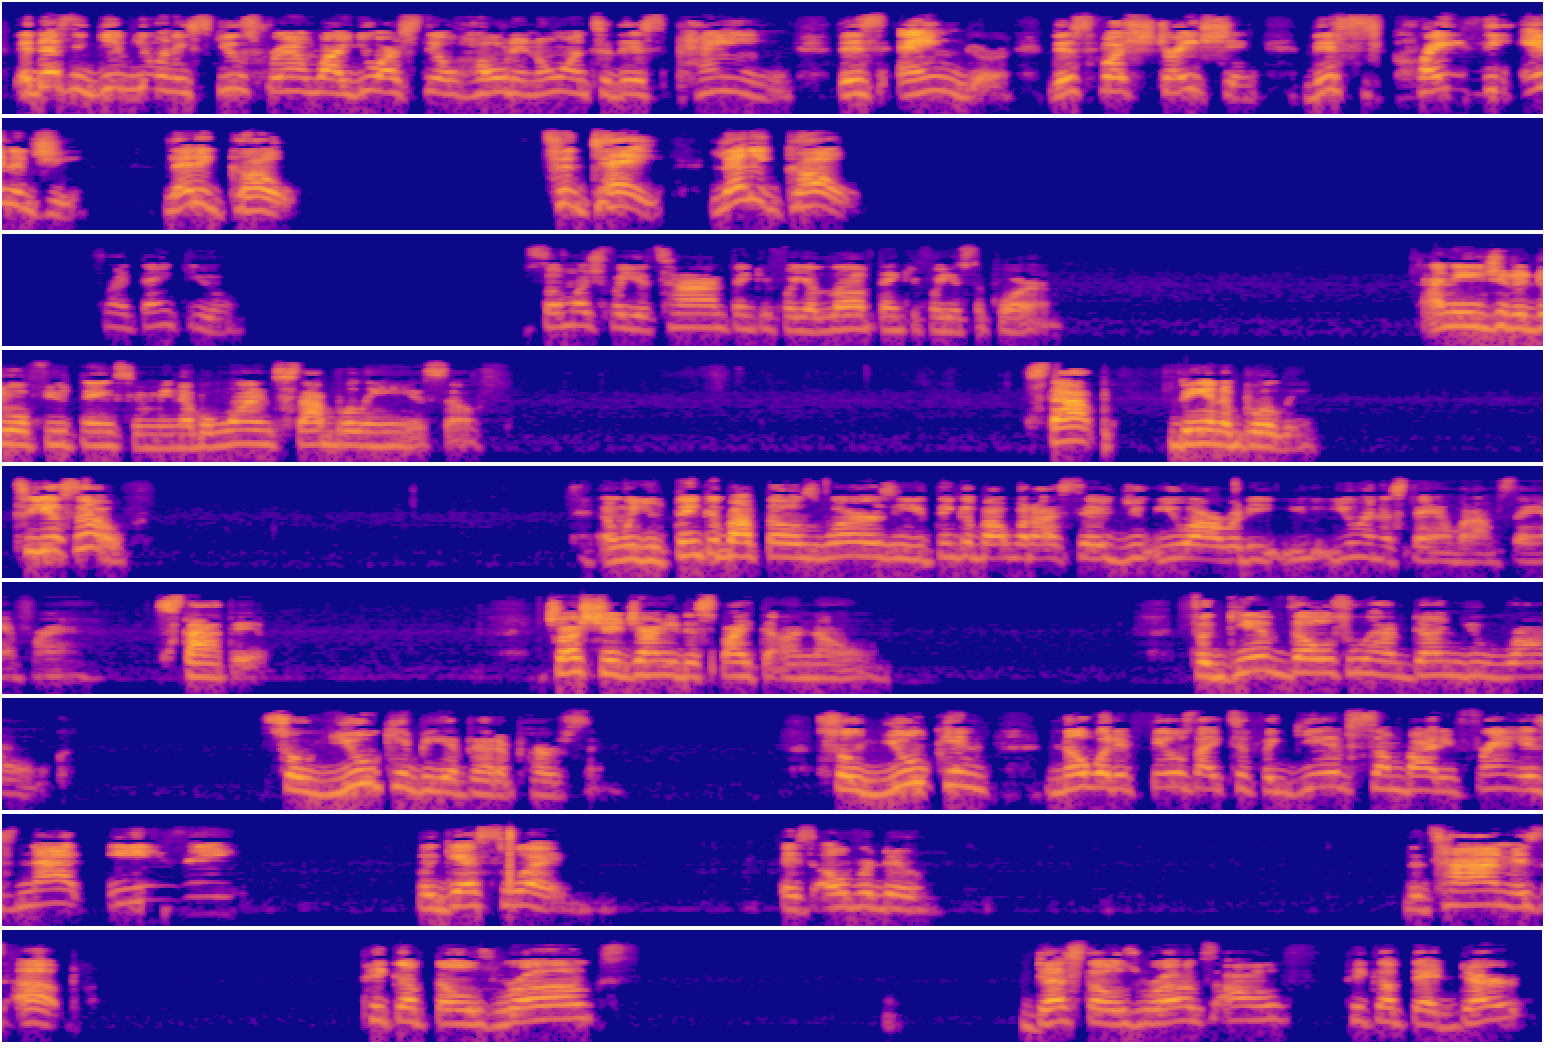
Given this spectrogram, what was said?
It doesn't give you an excuse, friend, why you are still holding on to this pain, this anger, this frustration, this crazy energy. Let it go. Today, let it go. Friend, thank you so much for your time. Thank you for your love. Thank you for your support. I need you to do a few things for me. Number one, stop bullying yourself. Stop being a bully to yourself. And when you think about those words and you think about what I said, you you already you, you understand what I'm saying, friend. Stop it. Trust your journey despite the unknown. Forgive those who have done you wrong so you can be a better person. So you can know what it feels like to forgive somebody, friend. It's not easy, but guess what? It's overdue. The time is up. Pick up those rugs, dust those rugs off, pick up that dirt,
